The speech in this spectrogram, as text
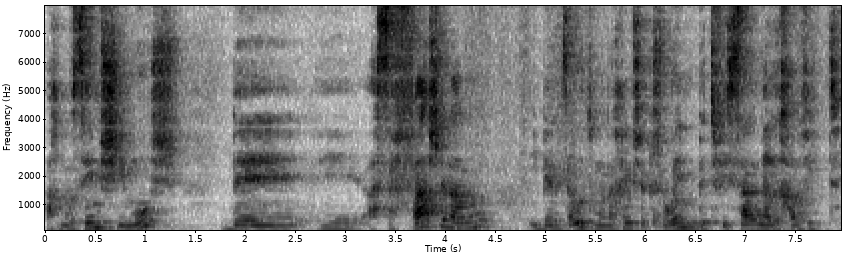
אנחנו עושים שימוש בשפה שלנו היא באמצעות מונחים שקשורים בתפיסה מרחבית,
